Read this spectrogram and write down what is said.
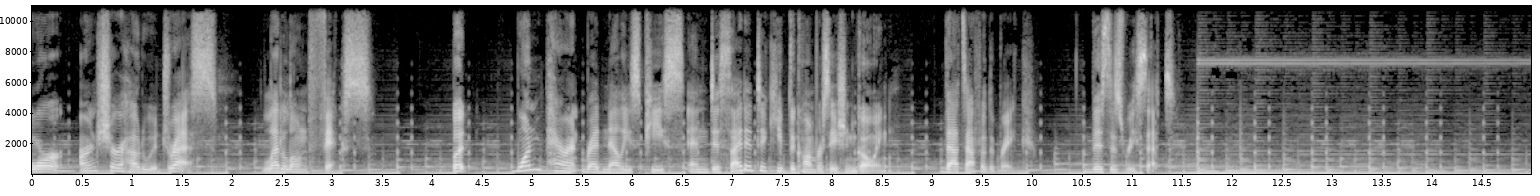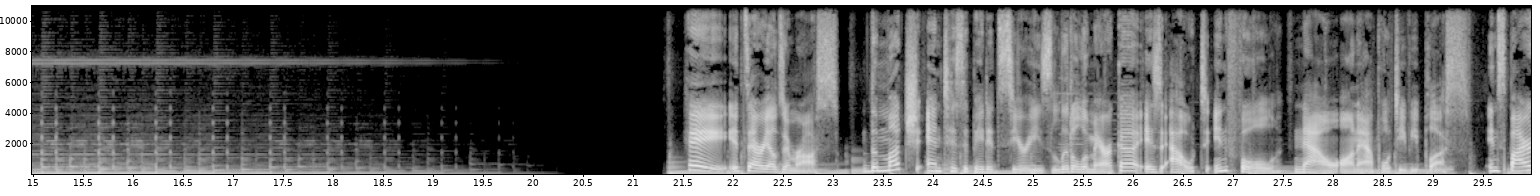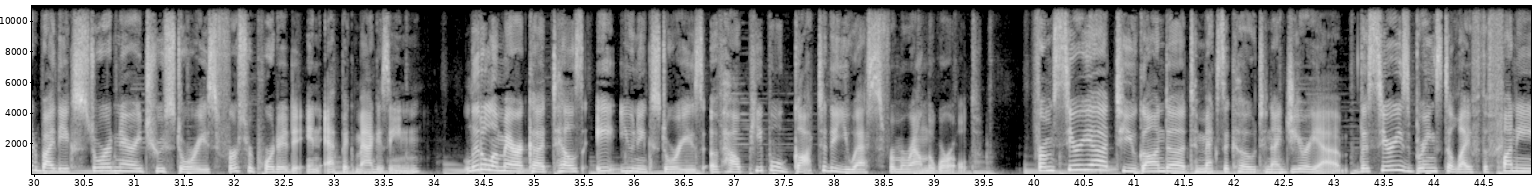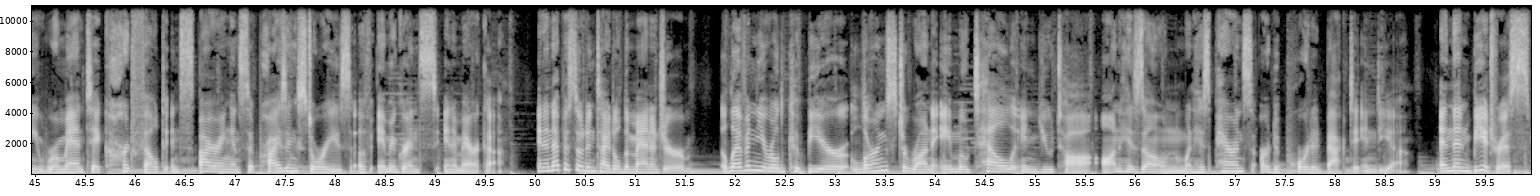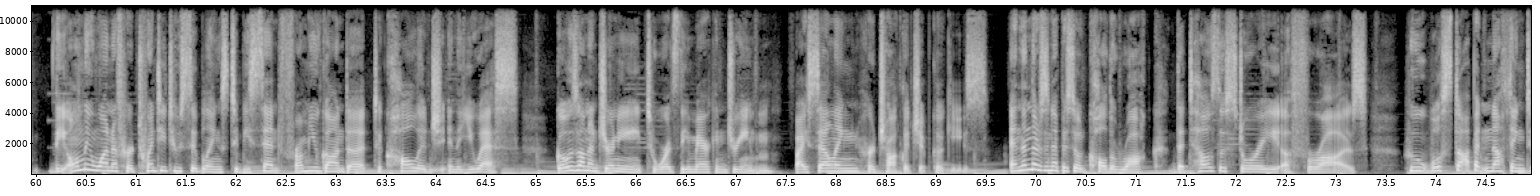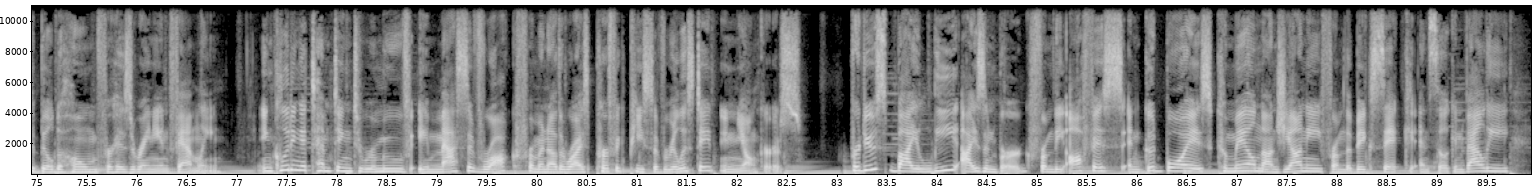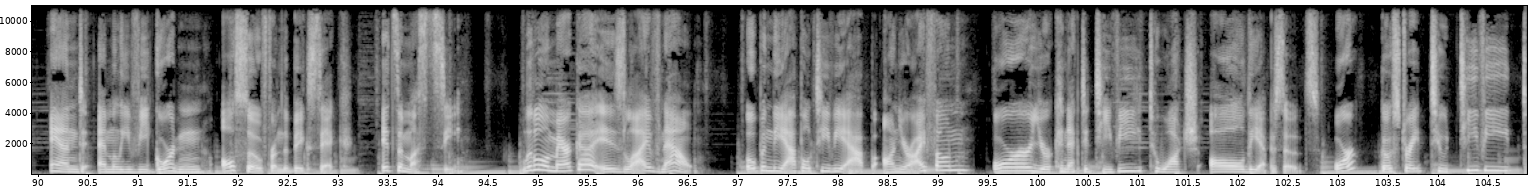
or aren't sure how to address, let alone fix. But one parent read Nellie's piece and decided to keep the conversation going. That's after the break. This is Reset. Hey, it's Arielle Duhaime-Ross. The much anticipated series Little America is out in full now on Apple TV Plus. Inspired by the extraordinary true stories first reported in Epic magazine, Little America tells eight unique stories of how people got to the US from around the world. From Syria to Uganda to Mexico to Nigeria, the series brings to life the funny, romantic, heartfelt, inspiring, and surprising stories of immigrants in America. In an episode entitled The Manager, 11 year old Kabir learns to run a motel in Utah on his own when his parents are deported back to India. And then Beatrice, the only one of her 22 siblings to be sent from Uganda to college in the US, goes on a journey towards the American dream by selling her chocolate chip cookies. And then there's an episode called The Rock that tells the story of Faraz, who will stop at nothing to build a home for his Iranian family including attempting to remove a massive rock from an otherwise perfect piece of real estate in Yonkers. Produced by Lee Eisenberg from The Office and Good Boys, Kumail Nanjiani from The Big Sick and Silicon Valley, and Emily V. Gordon, also from The Big Sick. It's a must see. Little America is live now. Open the Apple TV app on your iPhone or your connected TV to watch all the episodes, or go straight to tv.apple.com.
